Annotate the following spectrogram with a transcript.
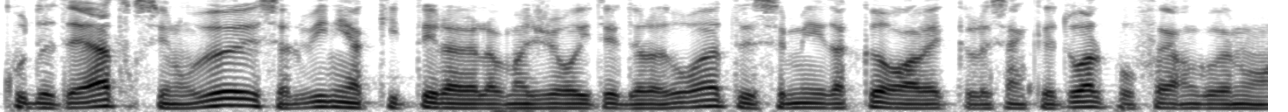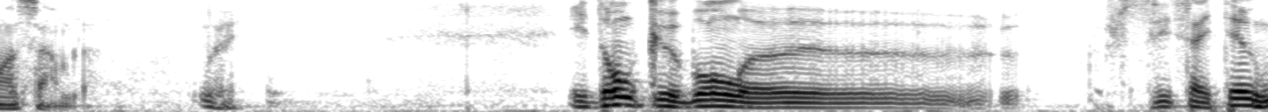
coup de théâtre, si l'on veut, Salvini a quitté la, majorité de la droite et s'est mis d'accord avec les 5 étoiles pour faire un gouvernement ensemble. Oui. Et donc, euh, bon, ça a été un,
